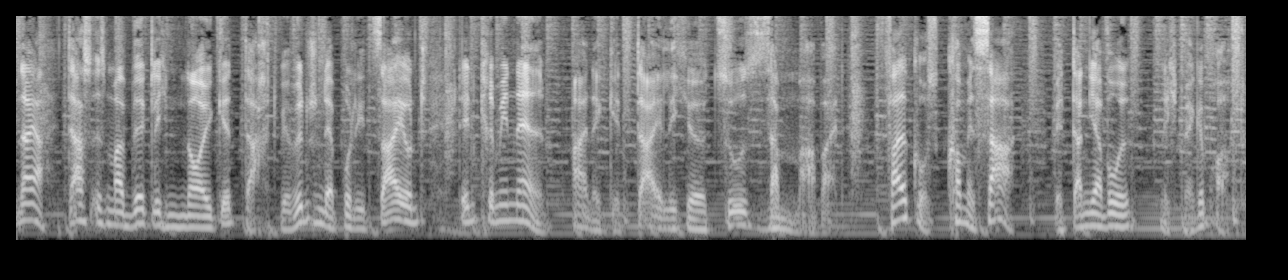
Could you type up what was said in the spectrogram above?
Naja, das ist mal wirklich neu gedacht. Wir wünschen der Polizei und den Kriminellen eine gedeihliche Zusammenarbeit. Falkos Kommissar wird dann ja wohl nicht mehr gebraucht.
